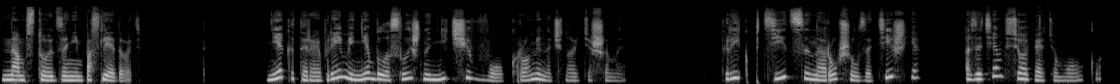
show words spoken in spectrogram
нам стоит за ним последовать». Некоторое время не было слышно ничего, кроме ночной тишины. Крик птицы нарушил затишье, а затем все опять умолкло.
